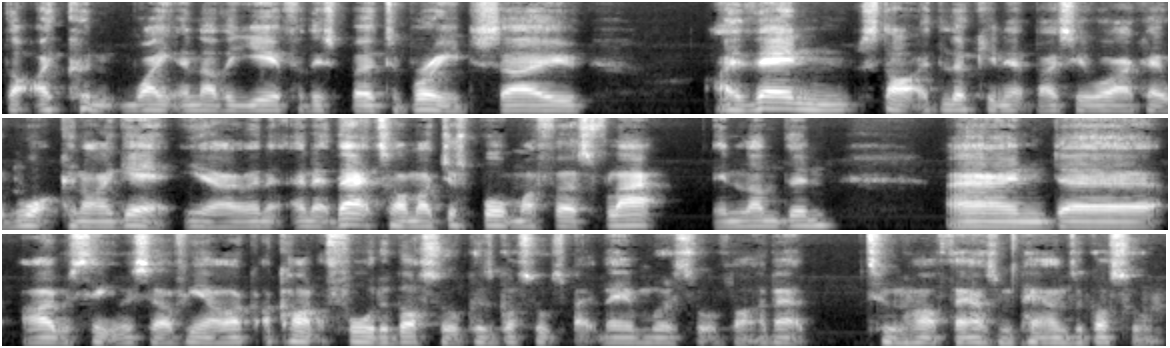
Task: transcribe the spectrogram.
that I couldn't wait another year for this bird to breed. So I then started looking at basically, well, okay, what can I get? You know, and, and at that time I just bought my first flat in London. And uh, I was thinking to myself, you know, I, I can't afford a Goshawk because Goshawks back then were sort of like about two and a half thousand pounds a Goshawk.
